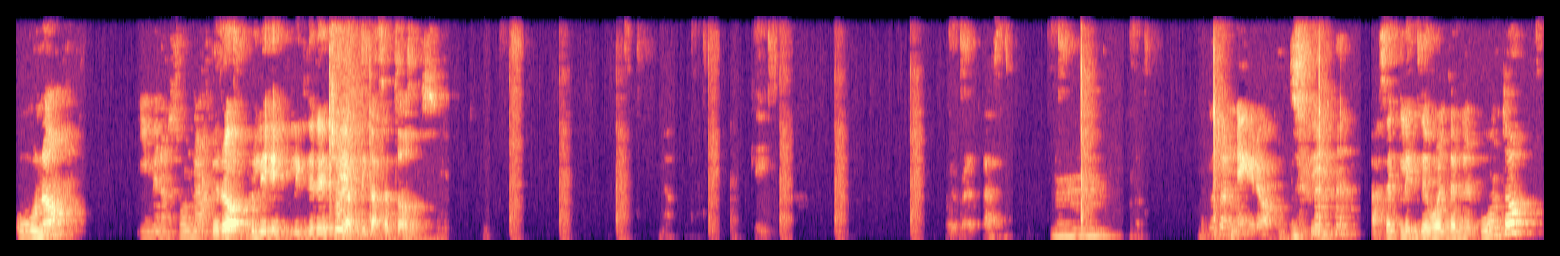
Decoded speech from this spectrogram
1, y menos 1. pero cli- clic derecho y aplicas a todos. Voy para atrás. Mm, Me quedo en negro. Sí. Hace clic de vuelta en el punto.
